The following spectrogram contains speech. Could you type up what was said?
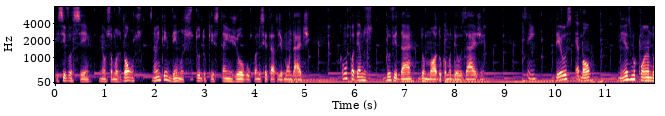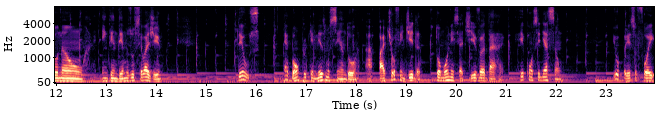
e se você não somos bons, não entendemos tudo o que está em jogo quando se trata de bondade. Como podemos duvidar do modo como Deus age? Sim, Deus é bom, mesmo quando não entendemos o seu agir. Deus é bom porque, mesmo sendo a parte ofendida, tomou a iniciativa da reconciliação. E o preço foi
